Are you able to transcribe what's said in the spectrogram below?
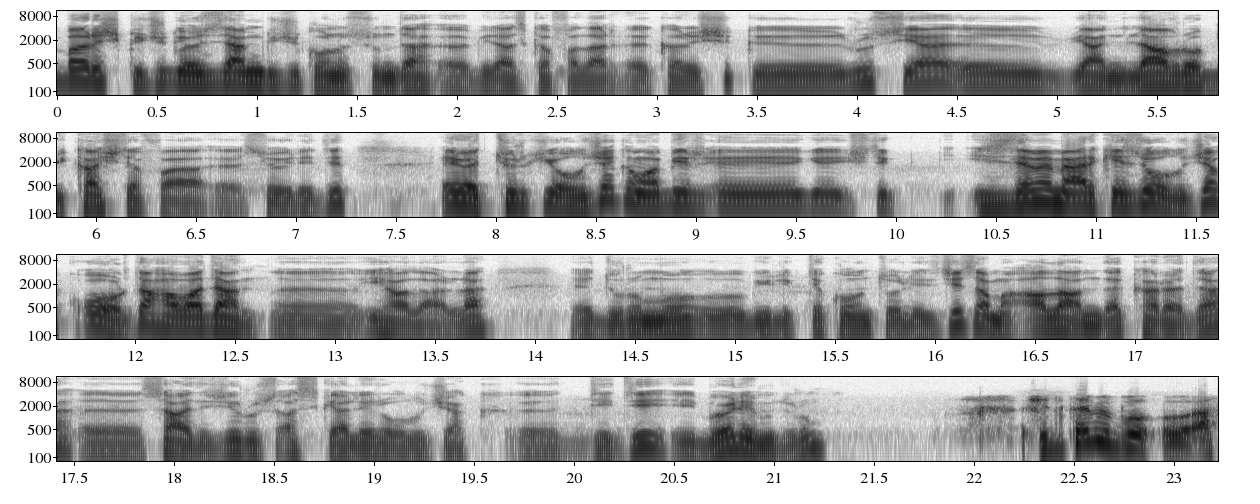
barış gücü, gözlem gücü konusunda e, biraz kafalar e, karışık. E, Rusya e, yani Lavrov birkaç defa söyledi. Evet Türkiye olacak ama bir işte izleme merkezi olacak. Orada havadan e, İHA'larla durumu birlikte kontrol edeceğiz ama alanda, karada sadece Rus askerleri olacak dedi. Böyle mi durum? Şimdi tabii bu e, aslında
